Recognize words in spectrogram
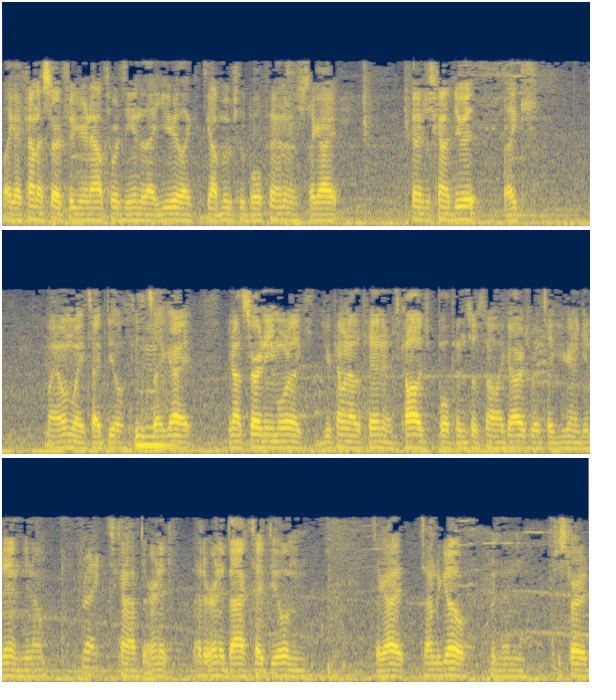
like I kind of started figuring out towards the end of that year, like got moved to the bullpen, and I was just like, all right, gonna just kind of do it like my own way type deal because Mhm. it's like, all right, you're not starting anymore. Like you're coming out of the pen, and it's college bullpen, so it's not like ours where it's like you're gonna get in, you know. Right. So kind of have to earn it, had to earn it back type deal, and it's like, all right, time to go, and then just started,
